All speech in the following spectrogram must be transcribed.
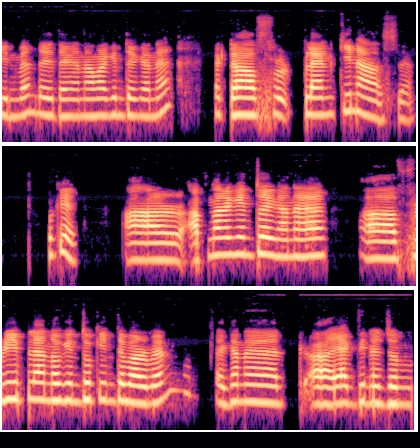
কিনবেন? তাই দেখেন, আমার কিন্তু এখানে একটা প্ল্যান কিনা আছে। ওকে আর আপনারা কিন্তু এখানে ফ্রি প্ল্যানও কিন্তু কিনতে পারবেন। এখানে একদিনের জন্য।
